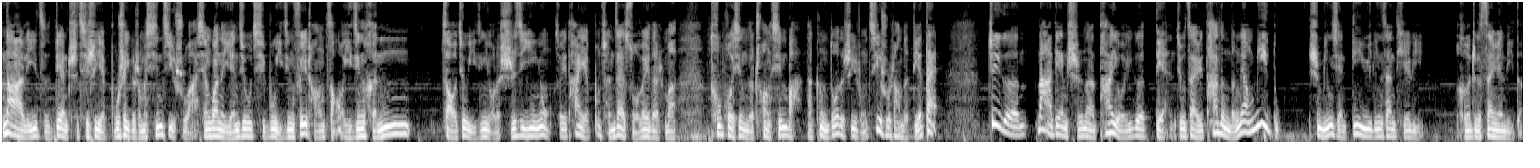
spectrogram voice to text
钠离子电池其实也不是一个什么新技术啊，相关的研究起步已经非常早，已经很早就已经有了实际应用，所以它也不存在所谓的什么突破性的创新吧，那更多的是一种技术上的迭代。这个钠电池呢，它有一个点就在于它的能量密度是明显低于磷酸铁锂和这个三元锂的。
